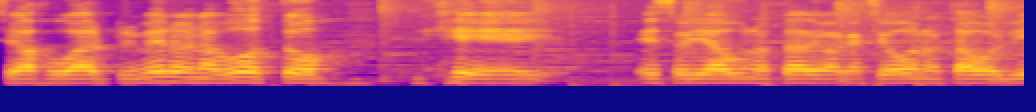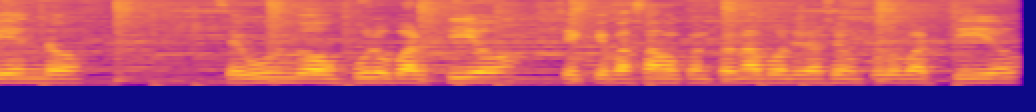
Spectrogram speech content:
se va a jugar primero en agosto, que eso ya uno está de vacaciones, está volviendo. Segundo, un puro partido, si es que pasamos contra Nápoles va a ser un puro partido.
